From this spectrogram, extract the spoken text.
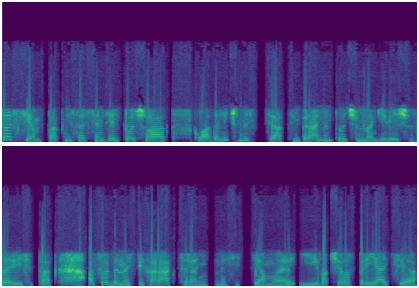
совсем так, не совсем. Здесь больше от склада личности, от темперамента очень многие вещи зависят, от особенностей характера, нервной системы и вообще восприятия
